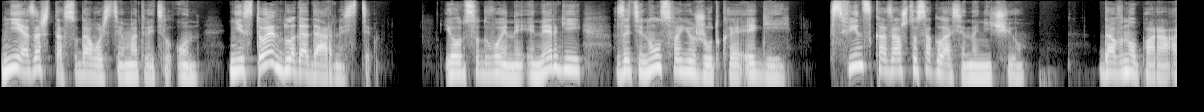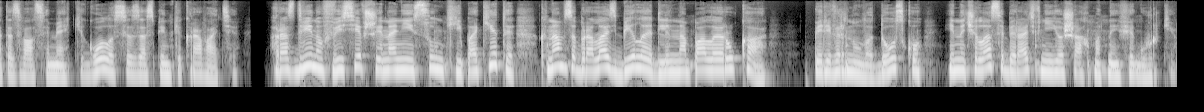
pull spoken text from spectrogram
«Не за что», — с удовольствием ответил он. «Не стоит благодарности». И он с удвоенной энергией затянул свое жуткое эгей. Сфин сказал, что согласен на ничью. «Давно пора», — отозвался мягкий голос из-за спинки кровати. Раздвинув висевшие на ней сумки и пакеты, к нам забралась белая длиннопалая рука, перевернула доску и начала собирать в нее шахматные фигурки.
